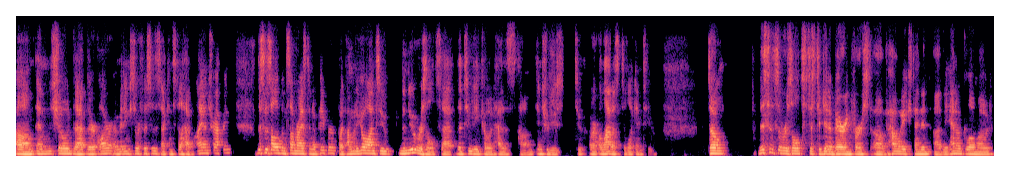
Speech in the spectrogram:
um, and showed that there are emitting surfaces that can still have ion trapping. This has all been summarized in a paper, but I'm going to go on to the new results that the 2D code has um, introduced to or allowed us to look into. So this is the results just to get a bearing first of how we extended uh, the anode glow mode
